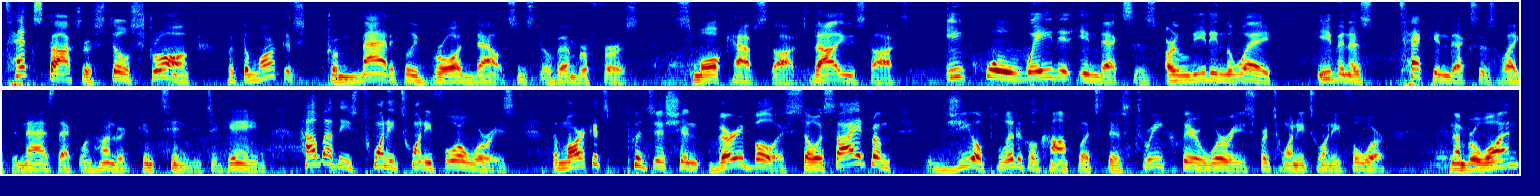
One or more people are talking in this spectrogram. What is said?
Tech stocks are still strong, but the market's dramatically broadened out since November 1st. Small cap stocks, value stocks, equal weighted indexes are leading the way even as tech indexes like the NASDAQ 100 continue to gain. How about these 2024 worries? The market's position very bullish. So aside from geopolitical conflicts, there's three clear worries for 2024. Number one,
